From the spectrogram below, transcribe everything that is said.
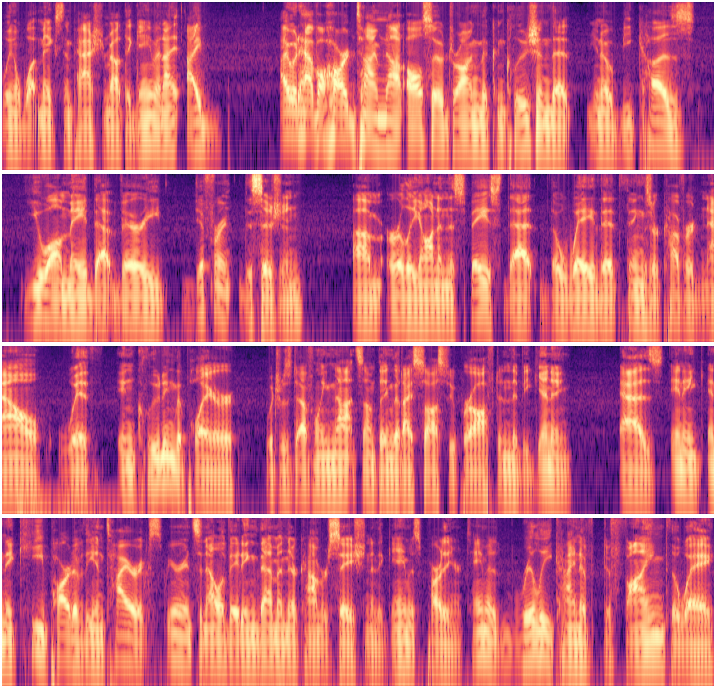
you know what makes them passionate about the game. And I I I would have a hard time not also drawing the conclusion that you know because you all made that very different decision um, early on in the space that the way that things are covered now with including the player, which was definitely not something that I saw super often in the beginning, as in a in a key part of the entire experience and elevating them and their conversation in the game as part of the entertainment really kind of defined the way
